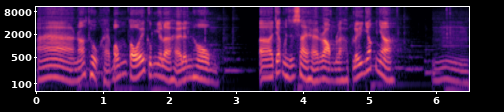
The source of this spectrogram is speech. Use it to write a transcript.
À nó thuộc hệ bóng tối cũng như là hệ linh hồn. À, chắc mình sẽ xài hệ rồng là hợp lý nhất nha. Uhm.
